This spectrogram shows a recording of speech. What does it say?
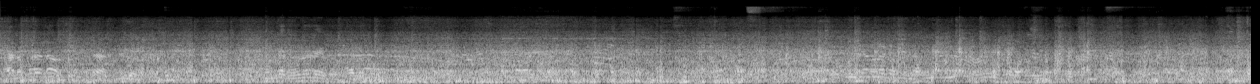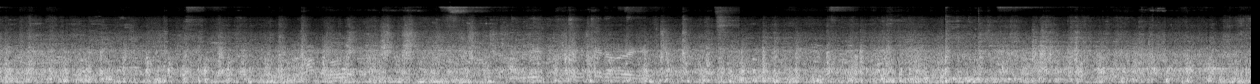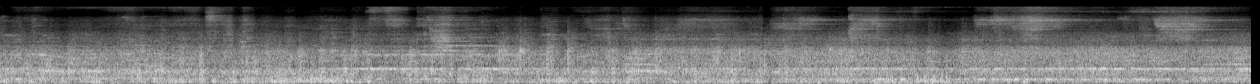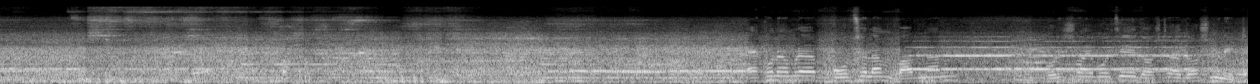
ভালো করে নাও ফোনটা নিজে। ফোনটা ধরে রেখো ভালো করে ওই জানালাটা খোলা। আমি চেপে ধরে রেখেছি এখন আমরা পৌঁছলাম বাগনান। ঘড়ির সময় বলছে দশটা দশ মিনিট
